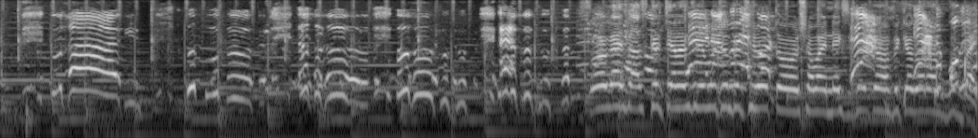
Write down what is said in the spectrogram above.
সো গাইস আজকের চ্যালেঞ্জ এই পর্যন্ত ছিল, তো সবাই নেক্সট ভিডিও অপেক্ষা করো গুড বাই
